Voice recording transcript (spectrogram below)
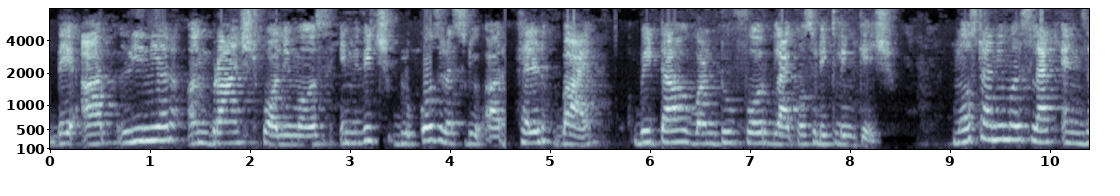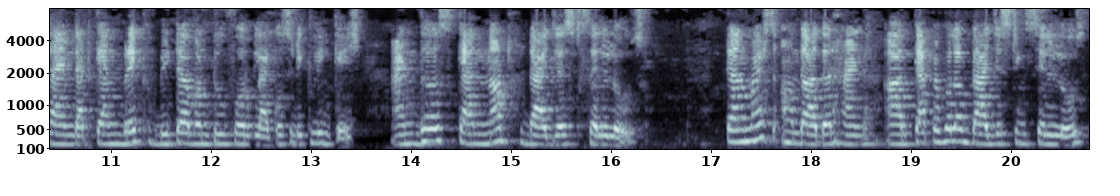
They are linear unbranched polymers in which glucose residue are held by beta-1,2,4 glycosidic linkage. Most animals lack enzyme that can break beta-1,2,4 glycosidic linkage and thus cannot digest cellulose. Termites, on the other hand, are capable of digesting cellulose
